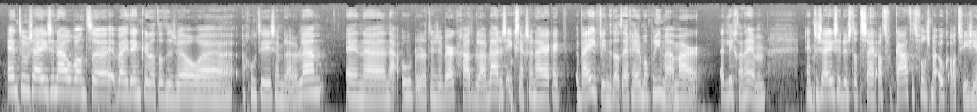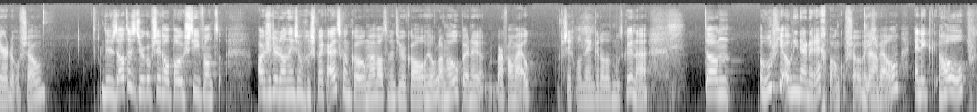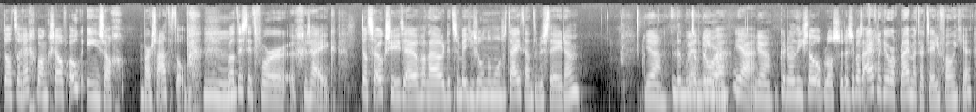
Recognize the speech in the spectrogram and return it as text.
En toen zei ze nou, want eh, wij denken dat dat dus wel eh, goed is en bla bla bla. En eh, nou, hoe dat in zijn werk gaat, bla bla. Dus ik zeg zo, nou ja, kijk, wij vinden dat echt helemaal prima, maar het ligt aan hem. En toen zei ze dus dat zijn advocaat het volgens mij ook adviseerde of zo. Dus dat is natuurlijk op zich al positief. Want als je er dan in zo'n gesprek uit kan komen, wat we natuurlijk al heel lang hopen en eh, waarvan wij ook op zich wel denken dat het moet kunnen, dan hoef je ook niet naar de rechtbank of zo, weet Ja. je wel. En ik hoop dat de rechtbank zelf ook inzag, waar slaat dit op? Mhm. Wat is dit voor gezeik? Dat ze ook zoiets hebben van, nou, dit is een beetje zonde om onze tijd aan te besteden. Ja, Dat moet dan prima. door. Ja, ja. kunnen we die zo oplossen. Dus ik was eigenlijk heel erg blij met haar telefoontje.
